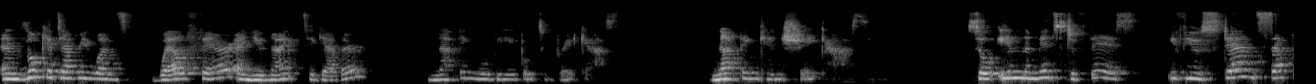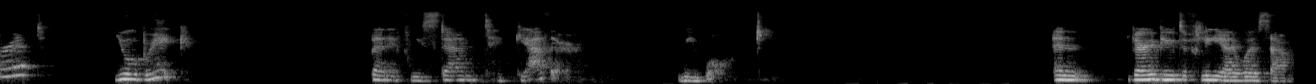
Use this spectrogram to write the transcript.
and look at everyone's welfare and unite together, nothing will be able to break us. Nothing can shake us. So, in the midst of this, if you stand separate, you'll break. But if we stand together, we won't. And very beautifully, I was um,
